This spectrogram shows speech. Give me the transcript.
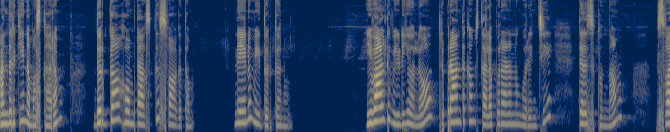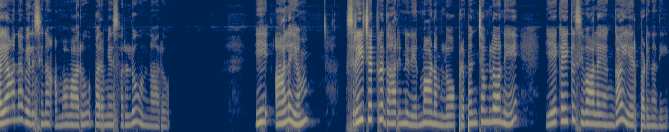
అందరికీ నమస్కారం. దుర్గా హోమ్ టాక్స్కి స్వాగతం. నేను మీ దుర్గను. ఇవాల్టి వీడియోలో త్రిపురాంతకం స్థల పురాణం గురించి తెలుసుకుందాం. స్వయాన వెలిసిన అమ్మవారు పరమేశ్వరులు ఉన్నారు. ఈ ఆలయం శ్రీచక్రధారిని నిర్మాణంలో ప్రపంచంలోనే ఏకైక శివాలయంగా ఏర్పడినది.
